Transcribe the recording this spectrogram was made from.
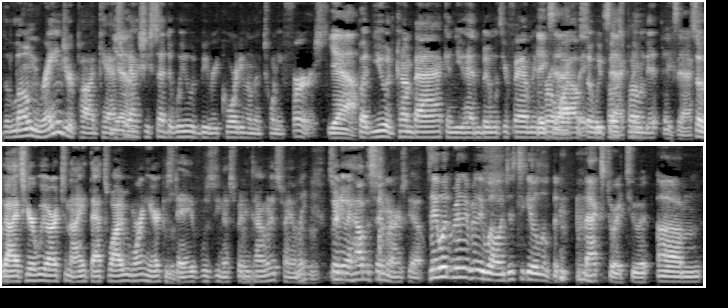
the Lone Ranger podcast, we actually said that we would be recording on the twenty first. yeah, But you had come back and you hadn't been with your family for exactly. a while, so we exactly, postponed it. Exactly. So, guys, here we are tonight. That's why we weren't here because Mhm. Dave was, you know, spending time with his family. Mhm. So, anyway, how the seminars go? They went really, really well. And just to give a little bit of backstory to it, um,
